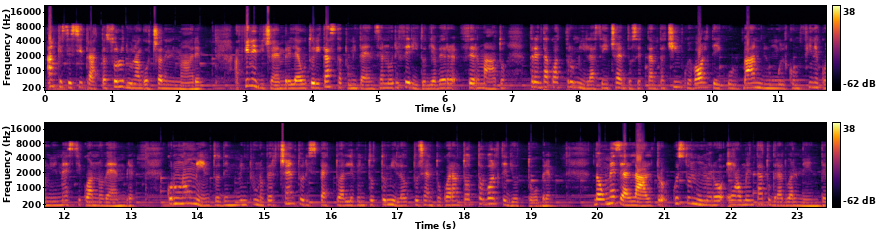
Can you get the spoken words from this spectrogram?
anche se si tratta solo di una goccia nel mare. A fine dicembre le autorità statunitensi hanno riferito di aver fermato 34.675 volte i cubani lungo il confine con il Messico a novembre, con un aumento del 21% rispetto alle 28.848 volte di ottobre. Da un mese all'altro questo numero è aumentato gradualmente.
